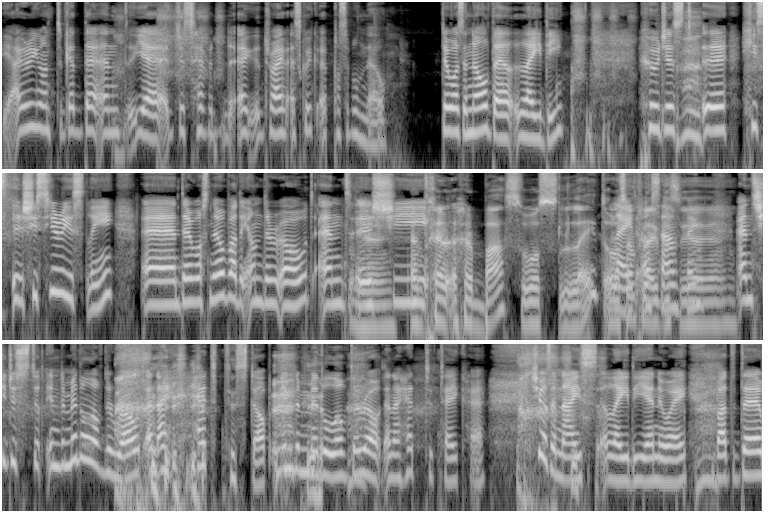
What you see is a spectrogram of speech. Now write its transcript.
yeah, I really want to get there and yeah, just have a, a drive as quick as possible. No. There was an older lady who just uh, he she seriously uh, there was nobody on the road and uh, Yeah. she and her her bus was late or Late something or like something. yeah, yeah. and she just stood in the middle of the road and I had to stop in the middle of the road and I had to take her. She was a nice lady anyway, but the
